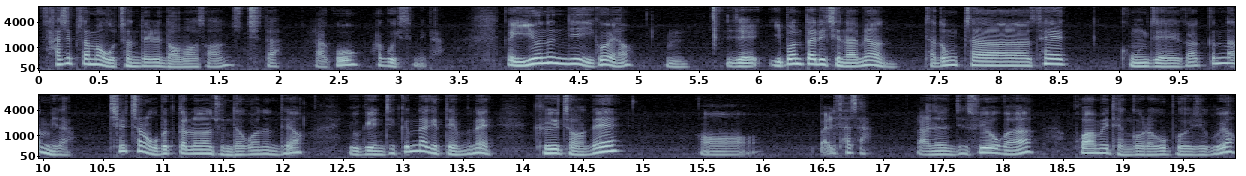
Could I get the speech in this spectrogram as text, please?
44만 5천 대를 넘어선 수치다라고 하고 있습니다. 그러니까 이유는 이제 이거예요. 음, 이제 이번 달이 지나면 자동차 세액 공제가 끝납니다. 7,500달러나 준다고 하는데요. 이게 이제 끝나기 때문에 그 전에 어 빨리 사자라는 이제 수요가 포함이 된 거라고 보여지고요.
